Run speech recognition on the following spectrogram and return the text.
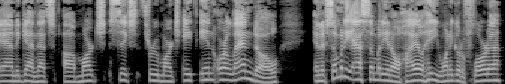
And again, that's uh, March 6th through March 8th in Orlando. And if somebody asks somebody in Ohio, hey, you want to go to Florida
